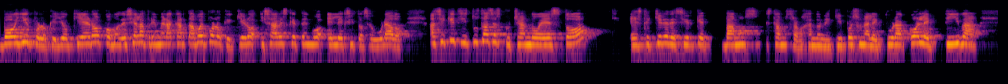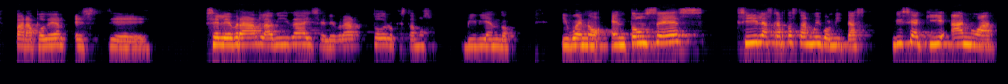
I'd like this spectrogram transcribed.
voy a ir por lo que yo quiero. Como decía la primera carta, voy por lo que quiero y sabes que tengo el éxito asegurado. Así que si tú estás escuchando esto, este quiere decir que vamos, estamos trabajando en equipo. Es una lectura colectiva para poder este, celebrar la vida y celebrar todo lo que estamos viviendo. Y bueno, entonces, sí, las cartas están muy bonitas. Dice aquí anuar.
